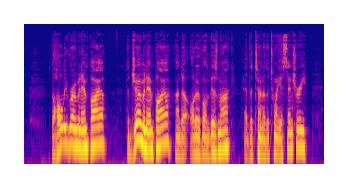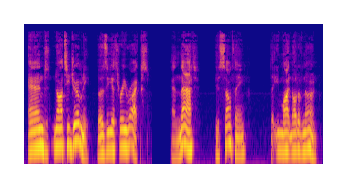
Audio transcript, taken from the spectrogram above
the Holy Roman Empire, the German Empire under Otto von Bismarck at the turn of the 20th century, and Nazi Germany. Those are your three Reichs. And that is something that you might not have known.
